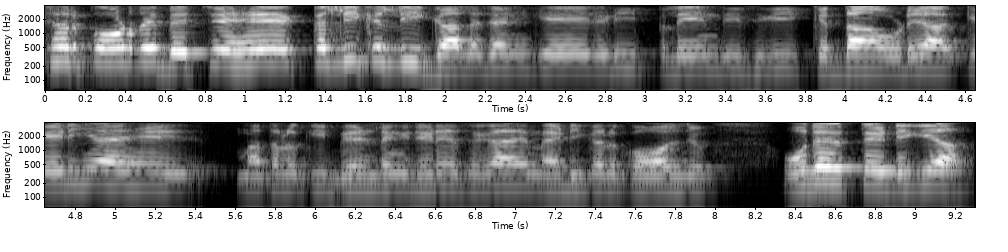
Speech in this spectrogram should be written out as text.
ਇਸ ਰਿਪੋਰਟ ਦੇ ਵਿੱਚ ਇਹ ਕੱਲੀ ਕੱਲੀ ਗੱਲ ਜਾਨੀ ਕਿ ਜਿਹੜੀ ਪਲੇਨ ਦੀ ਸੀਗੀ, ਕਿੱਦਾਂ ਉੜਿਆ, ਕਿਹੜੀਆਂ ਇਹ ਮਤਲਬ ਕਿ ਬਿਲਡਿੰਗ ਜਿਹੜੇ ਸੀਗਾ, ਇਹ ਮੈਡੀਕਲ ਕਾਲਜ, ਉਹਦੇ ਉੱਤੇ ਡਿੱਗਿਆ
